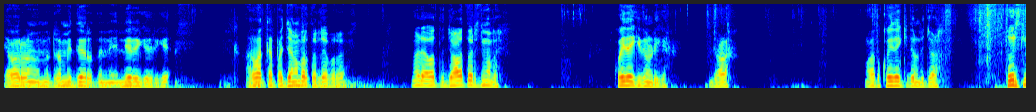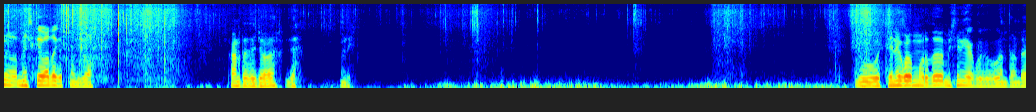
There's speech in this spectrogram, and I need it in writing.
ಯಾವಾಗ ಒಂದು ಡ್ರಮ್ ಇದ್ದೇ ಇರುತ್ತೆ ನೀರಿಗೆ ಅವರಿಗೆ. ಅರವತ್ತು ಎಪ್ಪತ್ತು ಜನ ಬರ್ತಾರೆ ಲೇಬರ್ ನೋಡಿ ಅವತ್ತು ಜೋಳ ತೋರಿಸಿದ್ನಲ್ಲ. ಕೊಯ್ದು ಹಾಕಿದ್ವಿ ನೋಡಿ ಈಗ. ಜೋಳ. ಅವತ್ತು ಕೊಯ್ದು ಹಾಕಿದ್ವಿ ನೋಡಿ ಜೋಳ. ತೋರಿಸಿ ಮೆಣಸಿಕಾಯಿ ಹೋದಾಗಿತ್ತು ನೋಡಿ ಜೋಳ ಕಾಣ್ತದೆ ಜೋಳ. ಈಗ ನೋಡಿ. ಇವು ತೆನೆಗಳು ಮುರಿದು ಮಿಷಿನ್ಗೆ ಹಾಕ್ಬೇಕು ಅಂತಂಡೆ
